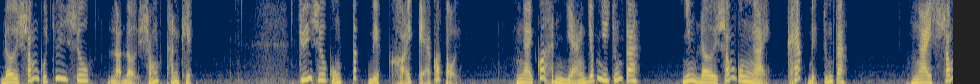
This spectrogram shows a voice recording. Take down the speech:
Đời sống của Chúa Giêsu là đời sống thánh khiết. Chúa Giêsu cũng tách biệt khỏi kẻ có tội. Ngài có hình dạng giống như chúng ta, nhưng đời sống của Ngài khác biệt chúng ta. Ngài sống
